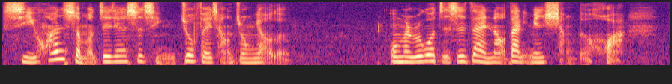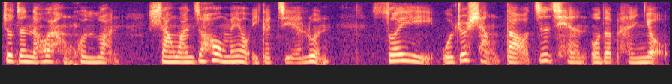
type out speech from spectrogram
喜欢什么这件事情就非常重要了。我们如果只是在脑袋里面想的话，就真的会很混乱。想完之后没有一个结论，所以我就想到之前我的朋友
